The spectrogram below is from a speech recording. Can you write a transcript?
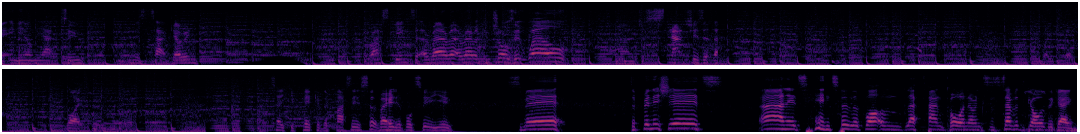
getting in on the act too, keeping this attack going. Raskin to Herrera. Herrera controls it well and just snatches at that. Take your pick of the passes available to you. Smith to finish it. And it's into the bottom left hand corner, and it's the seventh goal of the game.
